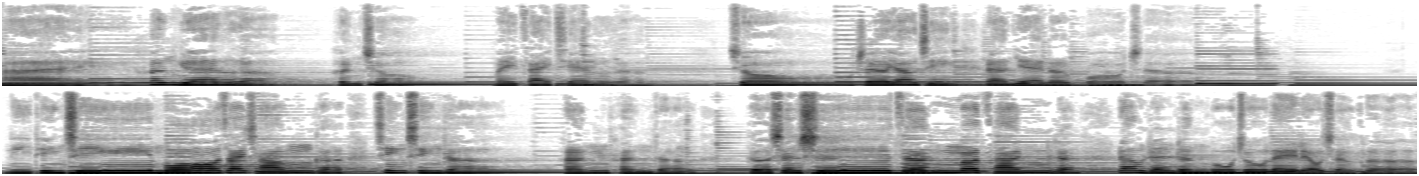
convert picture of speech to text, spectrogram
爱很远了很久没再见了就这样静然也能活着。你听寂寞在唱歌，轻轻的，狠狠的，歌声是怎么残忍，让人忍不住泪流成河。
